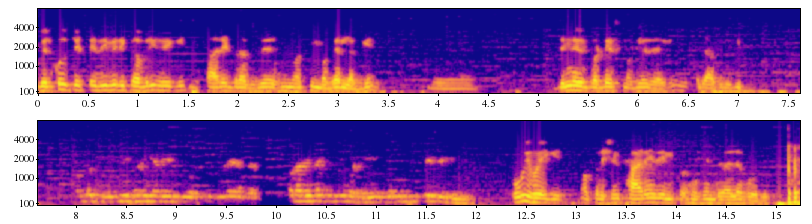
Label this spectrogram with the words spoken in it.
ਬਿਲਕੁਲ, ਚਿੱਟੇ ਦੀ ਵੀ ਰਿਕਵਰੀ ਹੋਏਗੀ। ਸਾਰੇ ਡਰੱਗਸ ਦੇ ਹੁਣ ਅਸੀਂ ਮਗਰ ਲੱਗੇ ਜਿੰਨੇ ਵੱਡੇ ਸਮਗਲਰ ਹੈਗੇ, ਉਹ ਪੰਜਾਬ ਦੇ ਵਿੱਚ ਉਹ ਵੀ ਹੋਏਗੀ ਆਪਰੇਸ਼ਨ ਸਾਰਿਆਂ ਦੀ ਇਨਫੋਰਮੇਸ਼ਨ ਡਿਵੈਲਪ ਹੋ ਰਹੀ।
